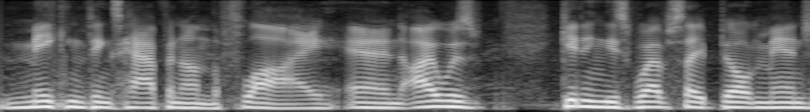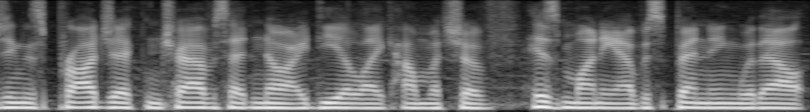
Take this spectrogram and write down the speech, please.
making things happen on the fly. And i was getting this website built and managing this project and travis had no idea like how much of his money i was spending without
